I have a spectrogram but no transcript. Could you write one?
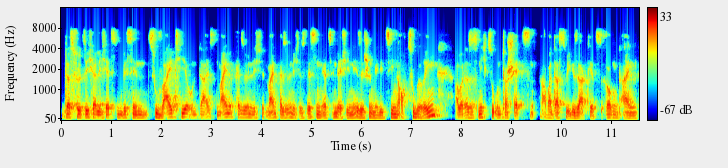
Das führt sicherlich jetzt ein bisschen zu weit hier und da ist meine persönliche, mein persönliches Wissen jetzt in der chinesischen Medizin auch zu gering, aber das ist nicht zu unterschätzen. Aber dass, wie gesagt, jetzt irgendein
